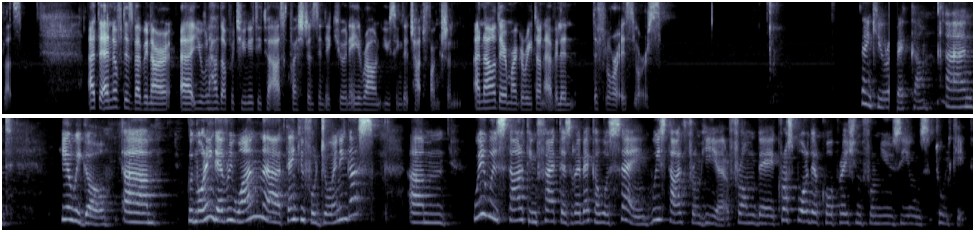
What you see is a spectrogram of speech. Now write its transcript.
At the end of this webinar, uh, you will have the opportunity to ask questions in the Q&A round using the chat function. And now there, Margherita and Evelyn, the floor is yours. Thank you, Rebecca. And here we go. Um, good morning, everyone. Uh, thank you for joining us. Um, we will start, in fact, as Rebecca was saying, we start from here, from the Cross-Border Cooperation for Museums Toolkit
